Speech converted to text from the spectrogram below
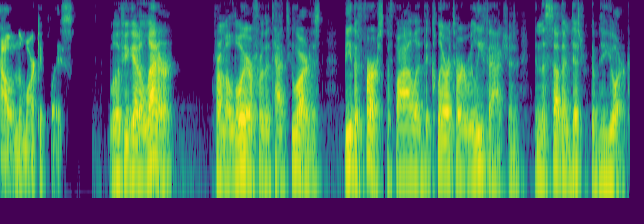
out in the marketplace? Well, if you get a letter from a lawyer for the tattoo artist, be the first to file a declaratory relief action in the Southern District of New York.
